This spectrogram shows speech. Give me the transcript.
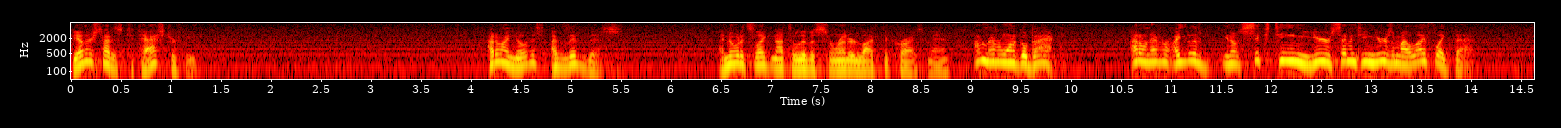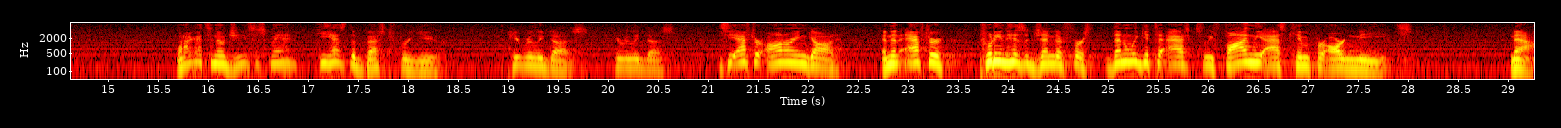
the other side is catastrophe. How do I know this? I've lived this. I know what it's like not to live a surrendered life to Christ, man. I don't ever want to go back. I don't ever, I lived, you know, 16 years, 17 years of my life like that. When I got to know Jesus, man, he has the best for you. He really does. He really does. You see, after honoring God, and then after putting his agenda first, then we get to actually finally ask him for our needs. Now,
